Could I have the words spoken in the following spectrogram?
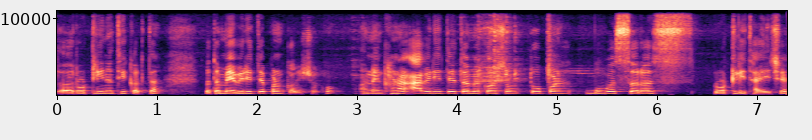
રોટલી નથી કરતા, તો તમે એવી રીતે પણ કરી શકો. અને ઘણા આવી રીતે તમે કરશો તો પણ બહુ જ સરસ રોટલી થાય છે.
